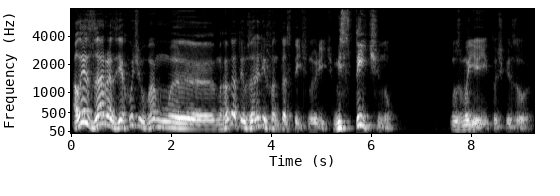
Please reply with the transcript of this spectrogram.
Але зараз я хочу вам е, нагадати взагалі фантастичну річ, містичну, ну, з моєї точки зору.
